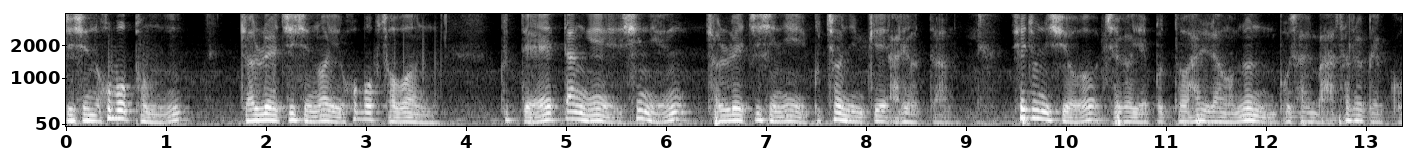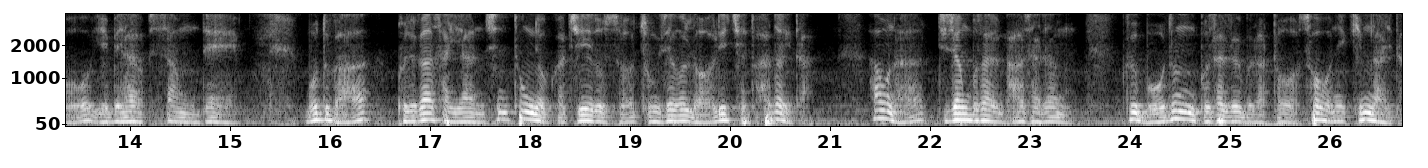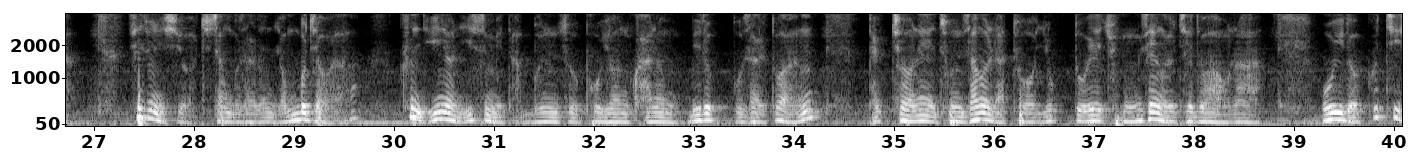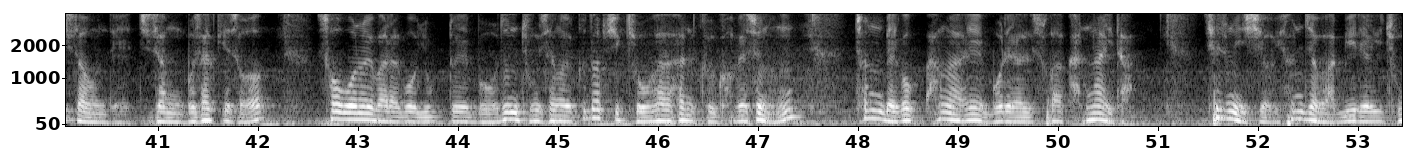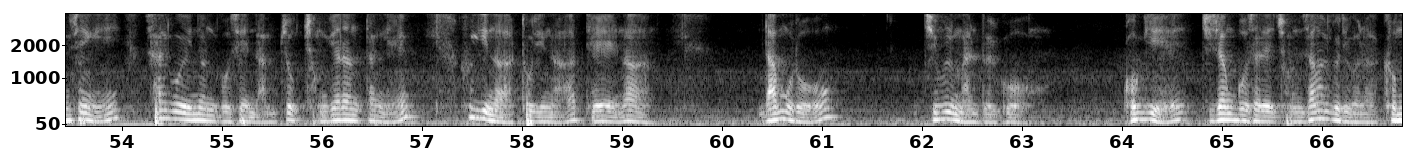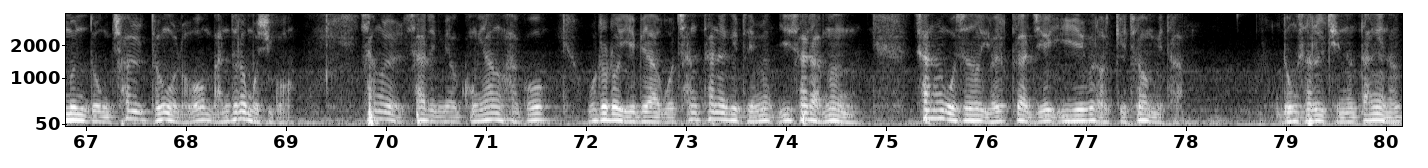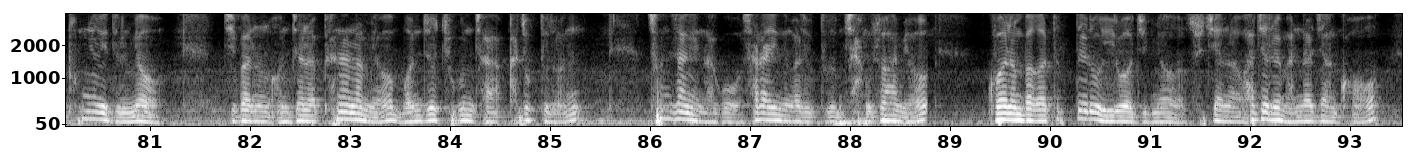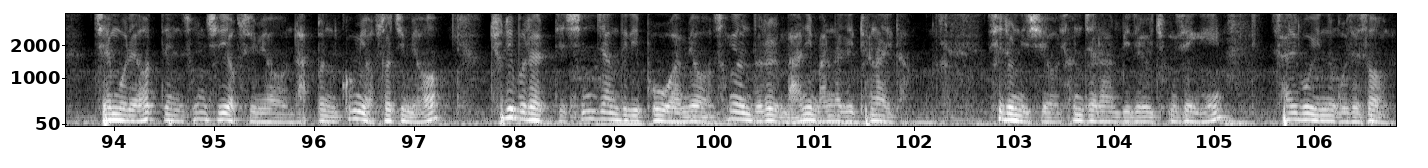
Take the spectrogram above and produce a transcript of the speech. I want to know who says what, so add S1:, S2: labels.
S1: 지신 호법품 결례 지신의 호법서원 그때 땅의 신인 결례 지신이 부처님께 아뢰었다. 세존이시여 제가 옛부터 한량 없는 보살 마사를 뵙고 예배하옵사온데 모두가 불가사의한 신통력과 지혜로서 중생을 널리 제도하더이다. 하오나 지장보살 마살은 그 모든 보살들보다 더 서원이 깊나이다. 세존이시여 지장보살은 연부제와 큰 인연이 있습니다. 문수, 보현, 관음, 미륵보살 또한 백천의 존상을 다투어 육도의 중생을 제도하오나 오히려 끝이 있사온데 지장보살께서 서원을 바라고 육도의 모든 중생을 끝없이 교화한 그 겁의 수는 천백억 항하의 모래알 수와 같나이다. 세존이시여 현재와 미래의 중생이 살고 있는 곳의 남쪽 정결한 땅에 흙이나 돌이나 대나 나무로 집을 만들고 거기에 지장보살의 존상을 그리거나 금문동 철 등으로 만들어 모시고 향을 사르며 공양하고 우러러 예배하고 찬탄하게 되면 이 사람은 사는 곳에서 열 가지의 이익을 얻게 되옵니다. 농사를 짓는 땅에는 풍년이 들며 집안은 언제나 편안하며 먼저 죽은 자 가족들은 천상에 나고 살아있는 가족들은 장수하며 구하는 바가 뜻대로 이루어지며 수재나 화재를 만나지 않고 재물에 헛된 손실이 없으며 나쁜 꿈이 없어지며 출입을 할 때 신장들이 보호하며 성현들을 많이 만나게 되나이다. 세존이시여 현재나 미래의 중생이 살고 있는 곳에서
